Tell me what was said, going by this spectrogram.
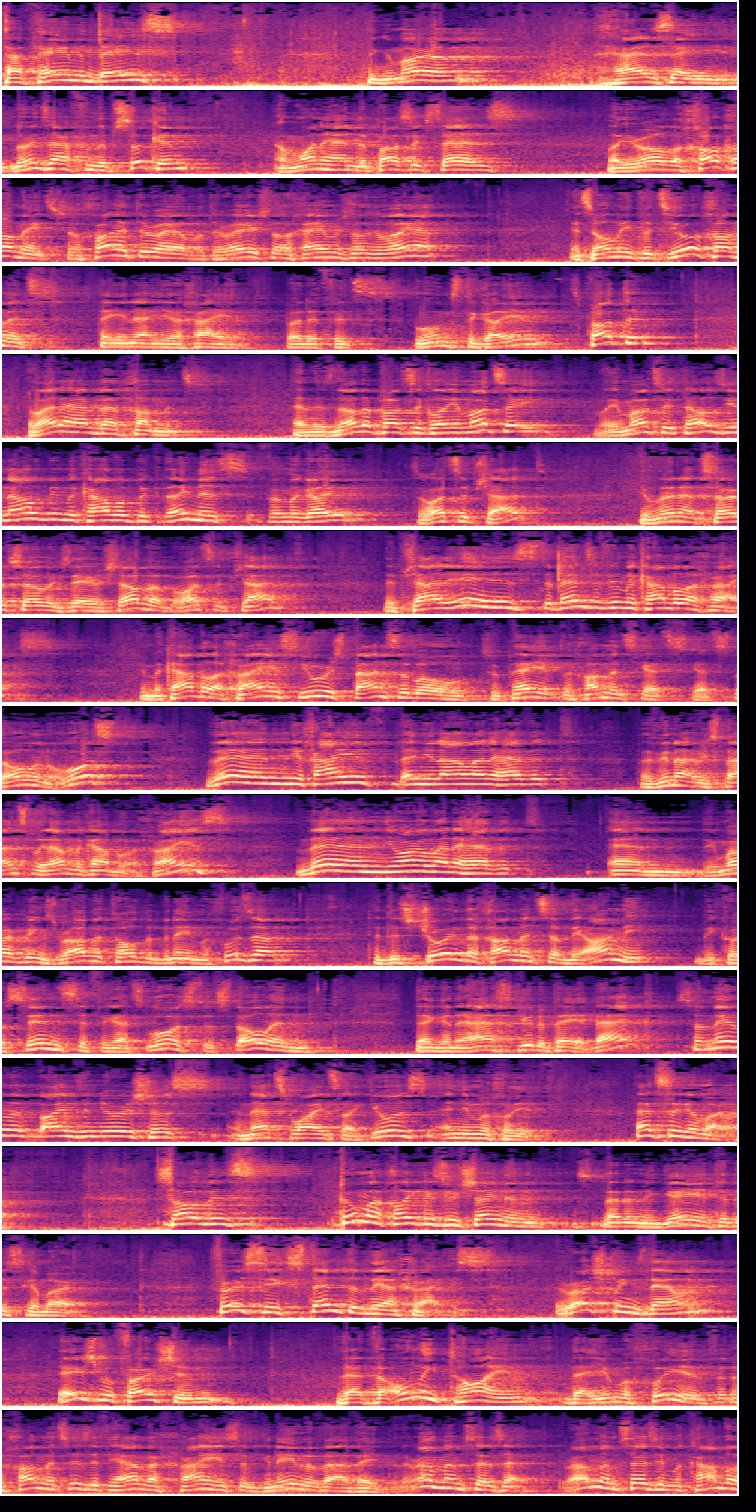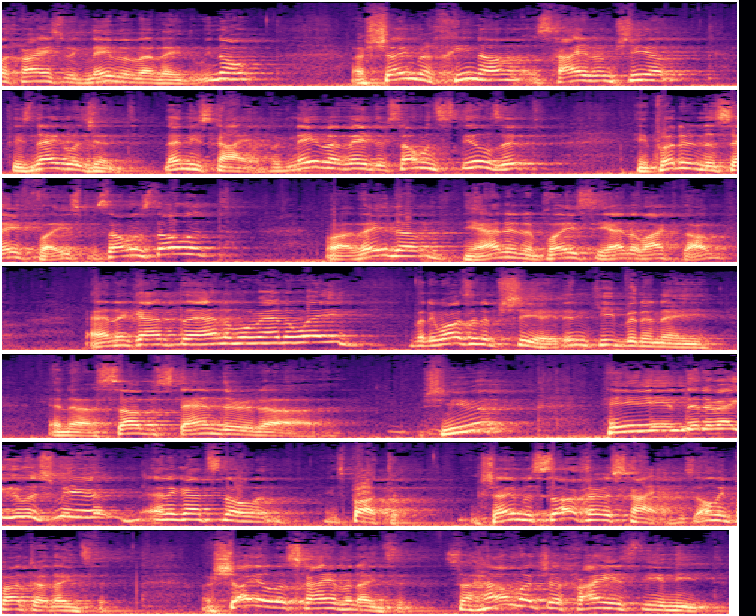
Tafayim days, the Gemara has a learns out from the psukim. On one hand, the pasuk says, It's only if it's your chametz that you're not yachayev, but if it belongs to Gayim, it's. You're allowed to have that chametz. And there's another pasuk, Lo Yamatzei tells you now be mekabel pikdainis from a guy. So what's the pshat? You learn at Sar Shal Xer Shava, but what's the pshat? The pshat is, depends if you're mekabel achrayis. If you're mekabel achrayis, you're responsible to pay if the chametz gets, gets stolen or lost, then you're chayiv, then you're not allowed to have it. But if you're not responsible, you're not mekabel achrayis, then you are allowed to have it. And the Gemara brings Rava told the Bnei Mechuzah, to destroy the chametz of the army, because since if it gets lost or stolen, they're going to ask you to pay it back. So Mela lives in your and that's why it's like yours, and you mechuyev. That's the Gemara. So there's two machlekes Yishainim that are negated to this Gemara. First, the extent of the achrayis. The Rosh brings down Yesh Mefarshim that the only time that you're mechuyev for the chametz is if you have a chayis of gneva v'aveda. The Rambam says that. The Rambam says you makabel a chayis of gneva v'aveda. We know a shemer chinam is chayiv shia. If he's negligent, then he's chayiv. But gneva v'aveda, if someone steals it, he put it in a safe place, but someone stole it. Well, he had it in a place, he had it locked up, and it got the animal ran away, but he wasn't a pshia. He didn't keep it in a in a substandard. Uh, shmira, he did a regular shmira and it got stolen. He's pater. Shayim Mesacher is chayiv. He's only pater at Einstein. A shayil is chayiv at Einstein. So how much of chayis do you need?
